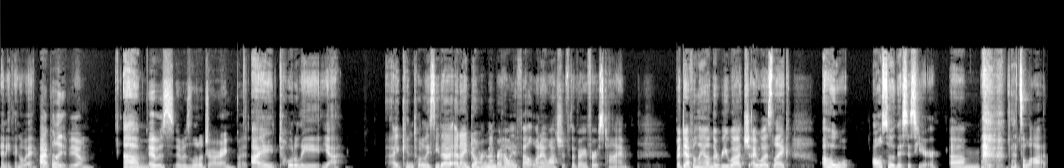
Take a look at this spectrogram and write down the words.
anything away. I believe you. Um, It was, it was a little jarring, but I totally, yeah, I can totally see that. And I don't remember how I felt when I watched it for the very first time. But definitely on the rewatch, I was like, oh, also this is here. Um, that's a lot.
